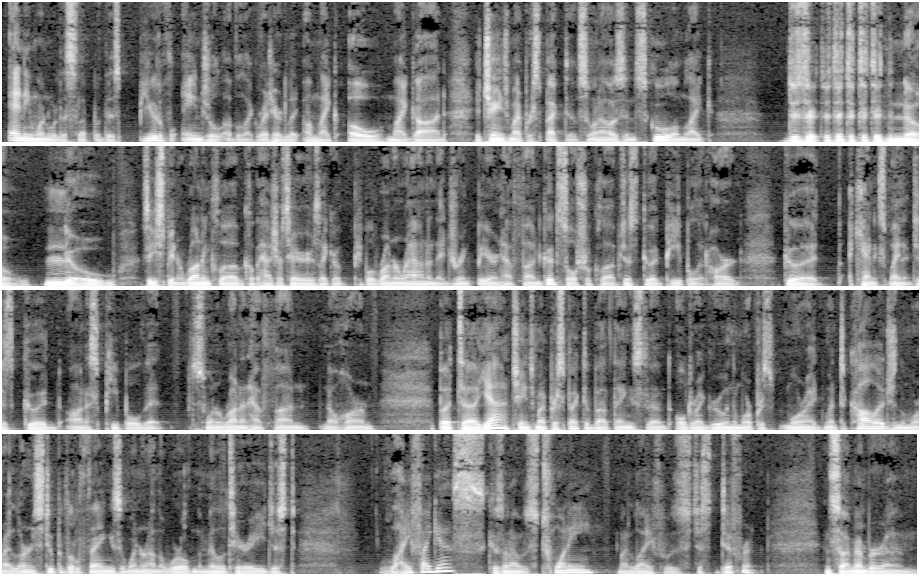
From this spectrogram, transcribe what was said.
anyone would have slept with this beautiful angel of like red haired. I'm like, oh my God. It changed my perspective. So when I was in school, I'm like, no, no. So used to be in a running club called the Hash House Harriers. Like people run around and they drink beer and have fun. Good social club, just good people at heart. Good. I can't explain it. Just good, honest people that just want to run and have fun, no harm. But uh, yeah, changed my perspective about things. The older I grew, and the more pers- more I went to college, and the more I learned stupid little things and went around the world in the military. Just life, I guess. Because when I was twenty, my life was just different. And so I remember um,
